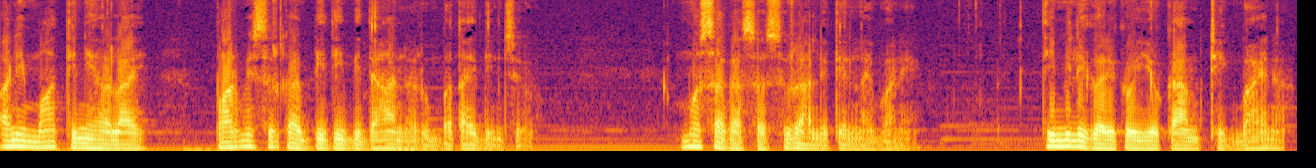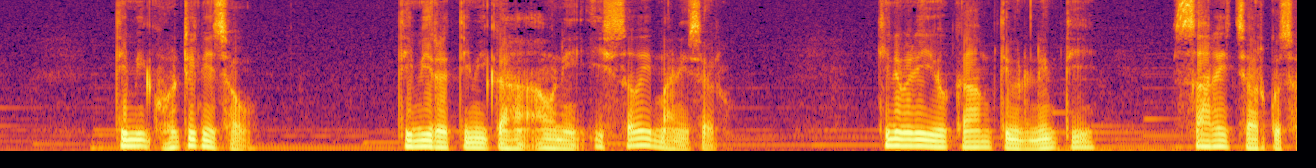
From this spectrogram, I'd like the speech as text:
अनि म तिनीहरूलाई परमेश्वरका विधि विधानहरू बताइदिन्छु। मसाका ससुराले तिनलाई भने तिमीले गरेको यो काम ठिक भएन। तिमी घोटिने छौ। तिमी र तिमी कहाँ आउने यी सबै मानिसहरू? किनभने यो काम तिम्रो निम्ति साह्रै चर्को छ।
